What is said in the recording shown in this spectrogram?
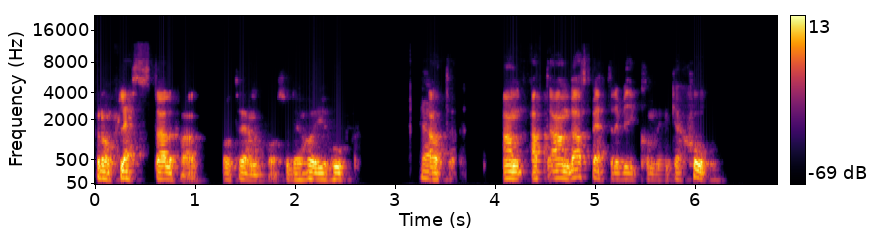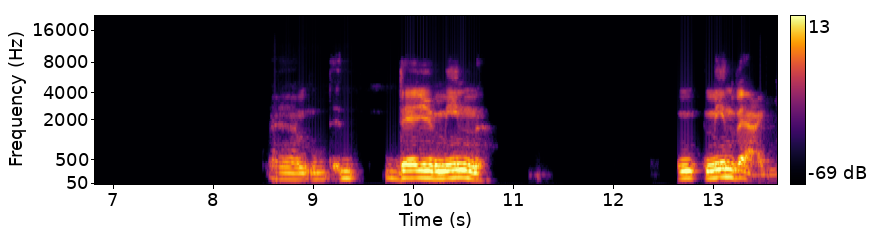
för de flesta i alla fall, och tränar på. Så det hör ju ihop. Ja. Att, an, att andas bättre vid kommunikation. Ehm, det är ju min, min väg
